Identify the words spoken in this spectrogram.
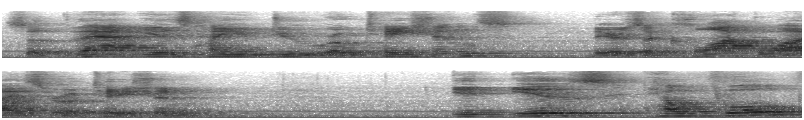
So that is how you do rotations. There's a clockwise rotation. It is helpful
